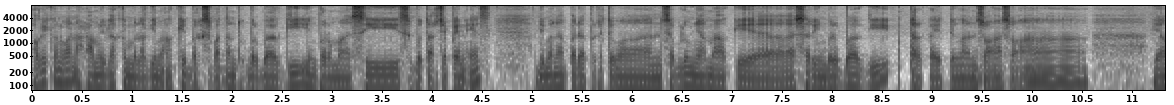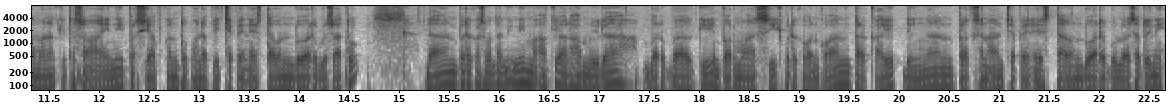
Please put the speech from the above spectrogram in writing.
Oke kawan-kawan, Alhamdulillah kembali lagi. Maki berkesempatan untuk berbagi informasi seputar CPNS Di mana pada pertemuan sebelumnya Maki ya, sering berbagi terkait dengan soal-soal yang mana kita soal ini persiapkan untuk menghadapi CPNS tahun 2021 dan pada kesempatan ini Maki Alhamdulillah berbagi informasi kepada kawan-kawan terkait dengan pelaksanaan CPNS tahun 2021 ini.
